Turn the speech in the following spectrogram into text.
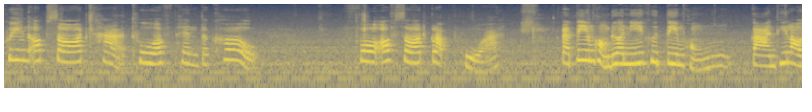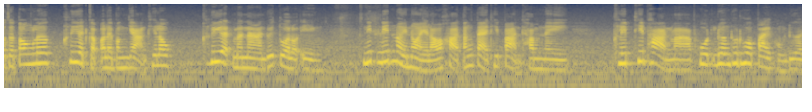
Queen of Swords ค่ะ Two of Pentacle Four of Swords กลับหัว แต่ธีมของเดือนนี้คือธีมของการที่เราจะต้องเลิกเครียดกับอะไรบางอย่างที่เราเครียดมานานด้วยตัวเราเอง นิดนิดๆหน่อยหน่อยๆแล้วค่ะ ตั้งแต่ที่ป่านทำในคลิปที่ผ่านมาพูดเรื่องทั่วๆไปของเดือน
